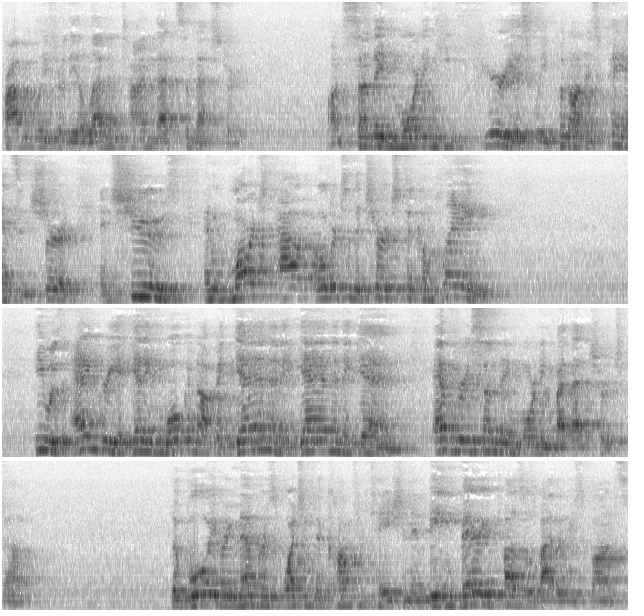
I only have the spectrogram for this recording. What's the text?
probably for the 11th time that semester, on Sunday morning, he furiously put on his pants and shirt and shoes and marched out over to the church to complain. He was angry at getting woken up again and again and again every Sunday morning by that church bell. The boy remembers watching the confrontation and being very puzzled by the response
